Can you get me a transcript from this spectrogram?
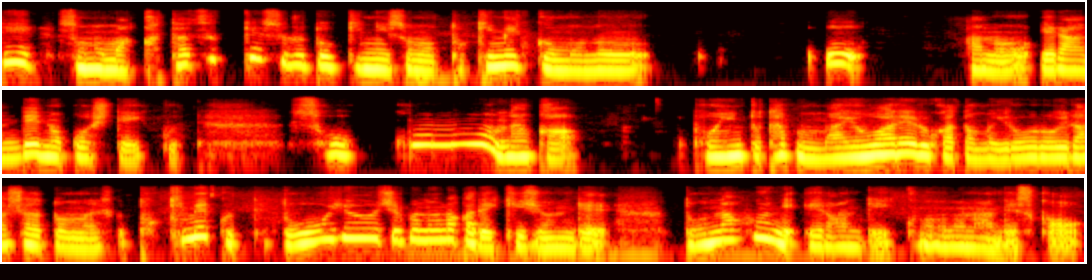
で、そのまあ片付けするときにそのときめくものをあの選んで残していく。そこのなんかポイント多分迷われる方もいろいろいらっしゃると思うんですけど、ときめくってどういう自分の中で基準で、どんな風に選んでいくものなんですか？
